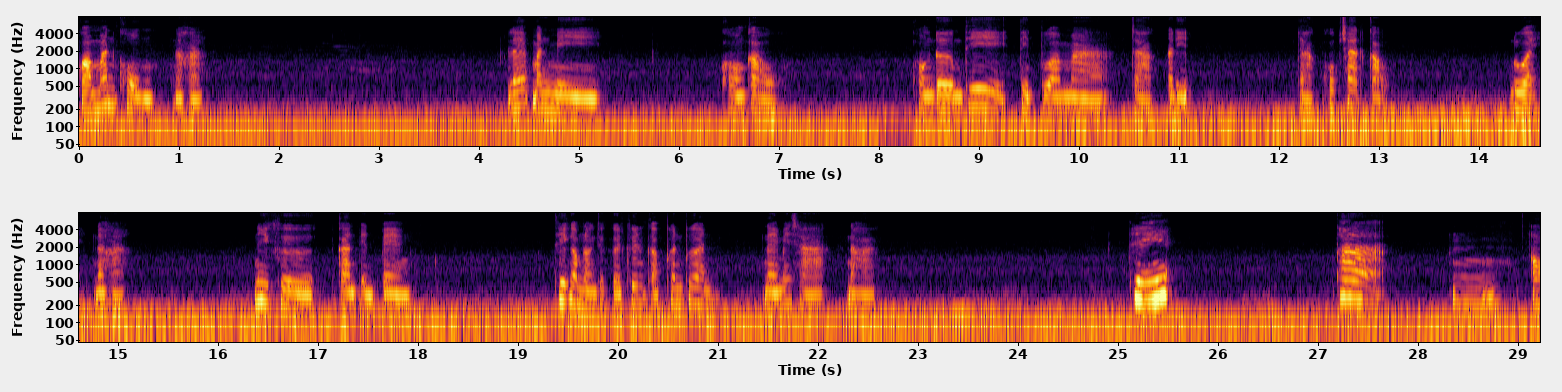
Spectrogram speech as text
ความมั่นคงนะคะ และมันมีของเก่า ของเดิมที่ติดตัวมาจากอดีต จากภพชาติเก่า ด้วยนะคะ นี่คือการเปลี่ยนแปลง ที่กำลังจะเกิดขึ้นกับเพื่อนๆ ในไม่ช้านะคะ ทีนี้ ถ้าอ๋อ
